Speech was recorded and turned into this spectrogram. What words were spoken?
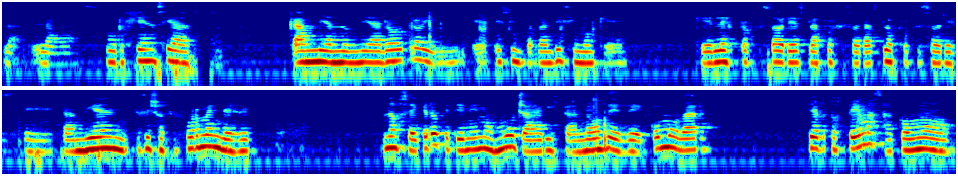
las urgencias cambian de un día al otro y es importantísimo que, que los profesores, las profesoras, los profesores eh, también, qué sé yo, se formen desde, no sé, creo que tenemos muchas aristas, ¿no? Desde cómo dar ciertos temas a cómo,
